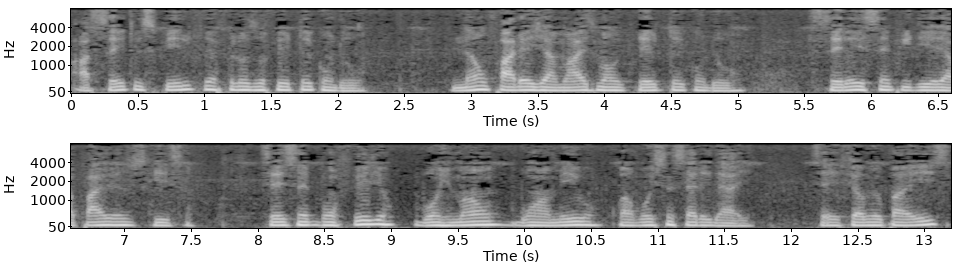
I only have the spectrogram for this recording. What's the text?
aceito o espírito e a filosofia do Taekwondo. Não farei jamais mal emprego do Taekwondo. Serei sempre guia da paz e da justiça. Serei sempre bom filho, bom irmão, bom amigo, com amor e sinceridade. Serei fiel ao meu país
